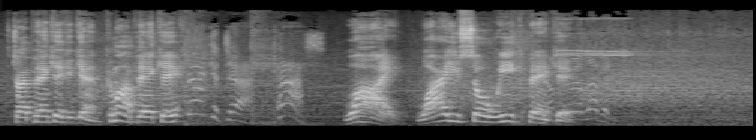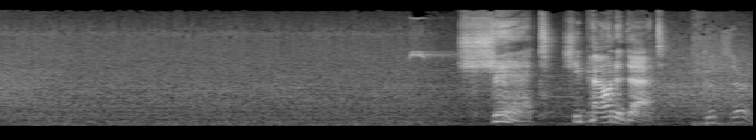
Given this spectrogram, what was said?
Let's try pancake again. Come on, pancake. Back attack. Pass. Why? Why are you so weak, pancake? Shit. She pounded that. Good serve.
